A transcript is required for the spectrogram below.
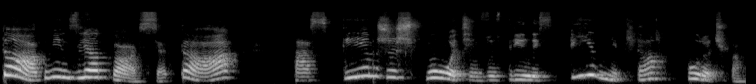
Так, він злякався, так. А з ким же ж потім зустрілись півник та курочка?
